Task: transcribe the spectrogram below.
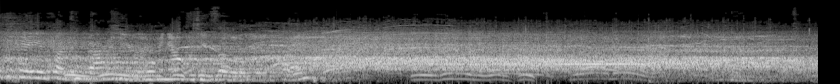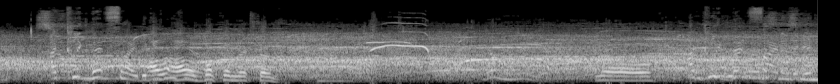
okay if I come back here and hang out with you for a little bit, okay? I click that side. I'll, I'll book them next time. No. I click that side and again.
